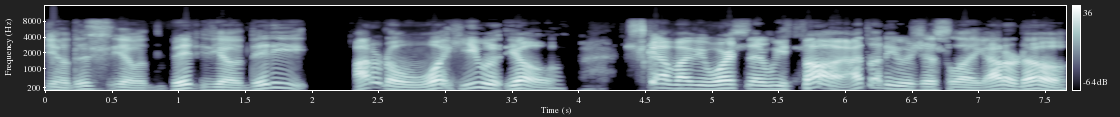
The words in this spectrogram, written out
Yo, this yo, did yo, did he? I don't know what he was. Yo, this guy might be worse than we thought. I thought he was just like I don't know,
